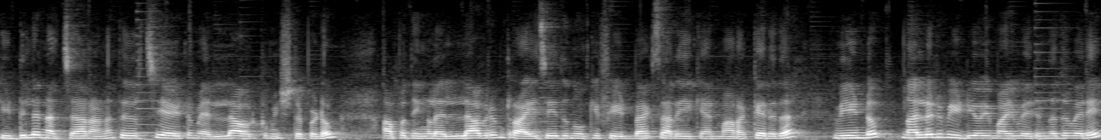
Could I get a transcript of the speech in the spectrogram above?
കിഡിലൻ അച്ചാറാണ്. തീർച്ചയായിട്ടും എല്ലാവർക്കും ഇഷ്ടപ്പെടും. അപ്പോൾ നിങ്ങൾ എല്ലാവരും ട്രൈ ചെയ്ത് നോക്കി ഫീഡ്ബാക്ക്സ് അറിയിക്കാൻ മറക്കരുത്. വീണ്ടും നല്ലൊരു വീഡിയോയുമായി വരുന്നത് വരെ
